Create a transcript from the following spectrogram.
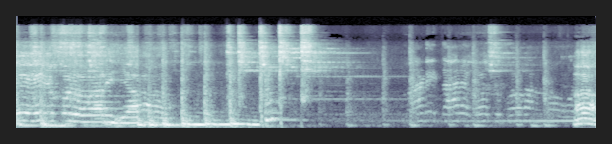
એ પરવારિયા. હા.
